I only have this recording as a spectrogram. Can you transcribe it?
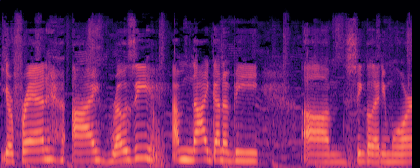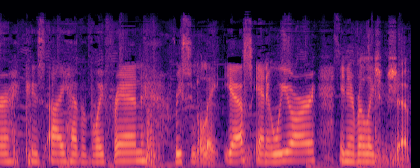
your friend, I, Rosie, I'm not gonna be um, single anymore because I have a boyfriend recently. Yes, and we are in a relationship.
